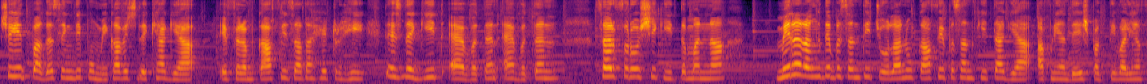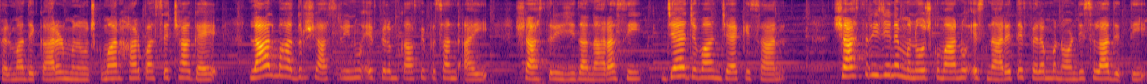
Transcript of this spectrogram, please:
ਸ਼ਹੀਦ ਭਗਤ ਸਿੰਘ ਦੀ ਭੂਮਿਕਾ ਵਿੱਚ ਦੇਖਿਆ ਗਿਆ। ਇਹ ਫਿਲਮ ਕਾਫੀ ਜ਼ਿਆਦਾ ਹਿੱਟ ਰਹੀ ਤੇ ਇਸ ਦੇ ਗੀਤ ਐ ਵਤਨ ਐ ਵਤਨ, ਸਰਫਰੋਸ਼ੀ ਕੀ ਤਮੰਨਾ, ਮੇਰਾ ਰੰਗ ਦੇ ਬਸੰਤੀ ਚੋਲਾ ਨੂੰ ਕਾਫੀ ਪਸੰਦ ਕੀਤਾ ਗਿਆ। ਆਪਣੀਆਂ ਦੇਸ਼ ਭਗਤੀ ਵਾਲੀਆਂ ਫਿਲਮਾਂ ਦੇ ਕਾਰਨ ਮਨੋਜ ਕੁਮਾਰ ਹਰ ਪਾਸੇ ਛਾ ਗਏ। ਲਾਲ ਬਹਾਦਰ ਸ਼ਾਸਤਰੀ ਨੂੰ ਇਹ ਫਿਲਮ ਕਾਫੀ ਪਸੰਦ ਆਈ। ਸ਼ਾਸਤਰੀ ਜੀ ਦਾ ਨਾਰਾ ਸੀ, ਜੈ ਜਵਾਨ, ਜੈ ਕਿਸਾਨ। ਸ਼ਾਸਤਰੀ ਜੀ ਨੇ ਮਨੋਜ ਕੁਮਾਰ ਨੂੰ ਇਸ ਨਾਰੇ ਤੇ ਫਿਲਮ ਬਣਾਉਣ ਦੀ ਸਲਾਹ ਦਿੱਤੀ।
